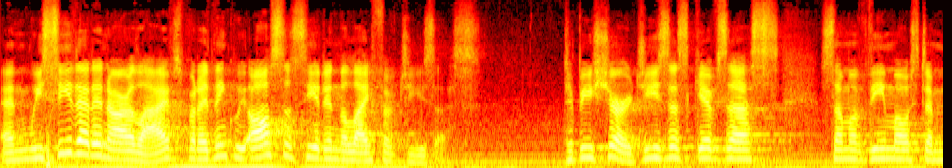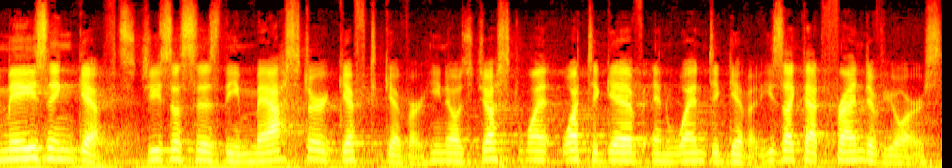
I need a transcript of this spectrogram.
And we see that in our lives, but I think we also see it in the life of Jesus. To be sure, Jesus gives us some of the most amazing gifts. Jesus is the master gift giver. He knows just when, what to give and when to give it. He's like that friend of yours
